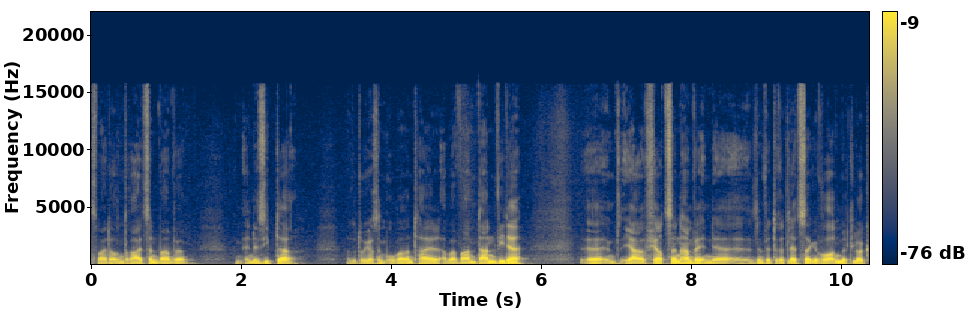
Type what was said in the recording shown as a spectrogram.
2013 ähm, waren wir am Ende siebter, also durchaus im oberen Teil, aber waren dann wieder äh, Im Jahre 14 haben wir in der, sind wir Drittletzter geworden mit Glück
